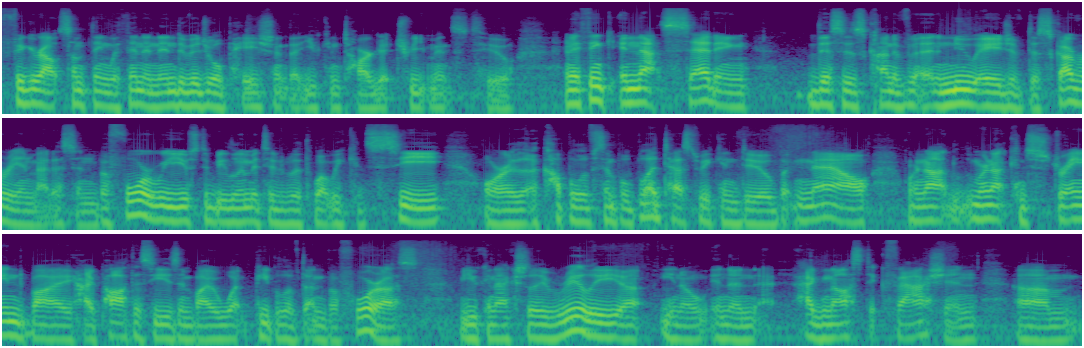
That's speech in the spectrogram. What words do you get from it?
figure out something within an individual patient that you can target treatments to. And I think in that setting, this is kind of a new age of discovery in medicine. Before, we used to be limited with what we could see or a couple of simple blood tests we can do, but now we're not, we're not constrained by hypotheses and by what people have done before us. You can actually really, uh, you know, in an agnostic fashion, um,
